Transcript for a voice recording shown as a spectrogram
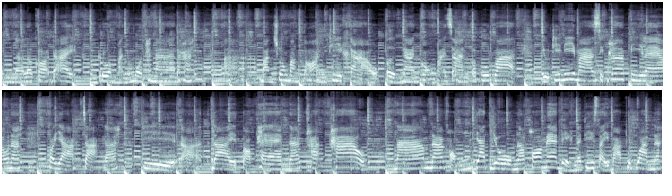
มนะแล้วก็ได้ร่วมอนุโมทนานะคะบางช่วงบางตอนที่กล่าวเปิดงานของพระอาจารย์ก็พูดว่าอยู่ที่นี่มา 15 ปีแล้วนะก็อยากจะนะที่ได้ตอบแทนนะข้าวน้ำนะของญาติโยมนะพ่อแม่เด็กนะที่ใส่บาตรทุกวันนะ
